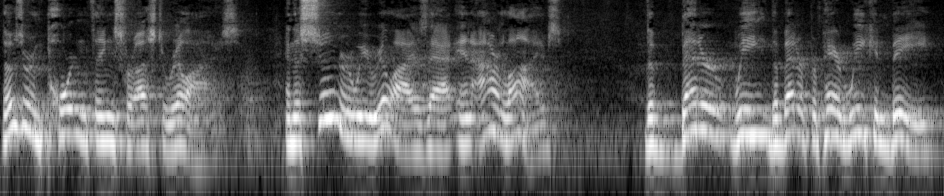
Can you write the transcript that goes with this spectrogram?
Those are important things for us to realize. And the sooner we realize that in our lives, the better we the better prepared we can be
